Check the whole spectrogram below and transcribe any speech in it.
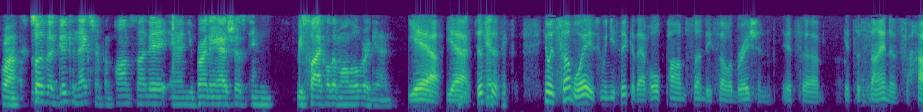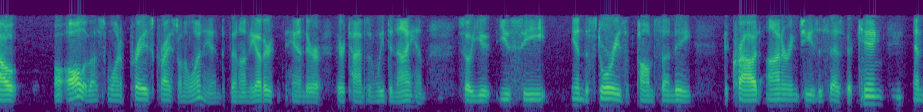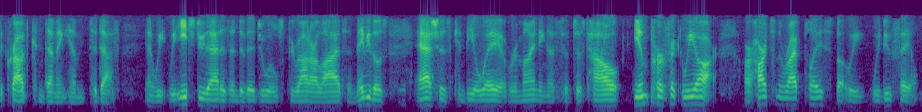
Wow. So it's a good connection from Palm Sunday, and you burn the ashes and recycle them all over again. Yeah, yeah. Just to, you know, in some ways, when you think of that whole Palm Sunday celebration, it's a it's a sign of how all of us want to praise Christ on the one hand, but then on the other hand, there there are times when we deny Him. So you you see in the stories of Palm Sunday, the crowd honoring Jesus as their King, and the crowd condemning Him to death. And we we each do that as individuals throughout our lives, and maybe those ashes can be a way of reminding us of just how imperfect we are. Our heart's in the right place, but we we do fail.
